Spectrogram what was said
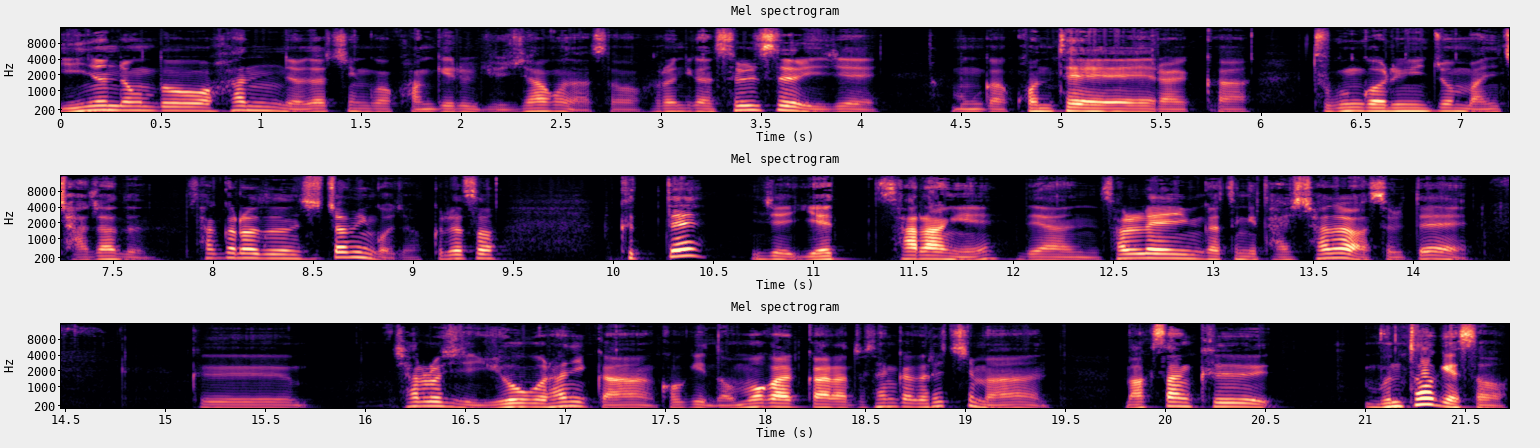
2년 정도 한 여자친구와 관계를 유지하고 나서 그러니까 슬슬 이제 뭔가 권태랄까 두근거림이 좀 많이 잦아든 사그러든 시점인 거죠. 그래서 그때 이제 옛 사랑에 대한 설레임 같은 게 다시 찾아왔을 때 그 샬롯이 유혹을 하니까 거기 넘어갈까라도 생각을 했지만 막상 그 문턱에서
